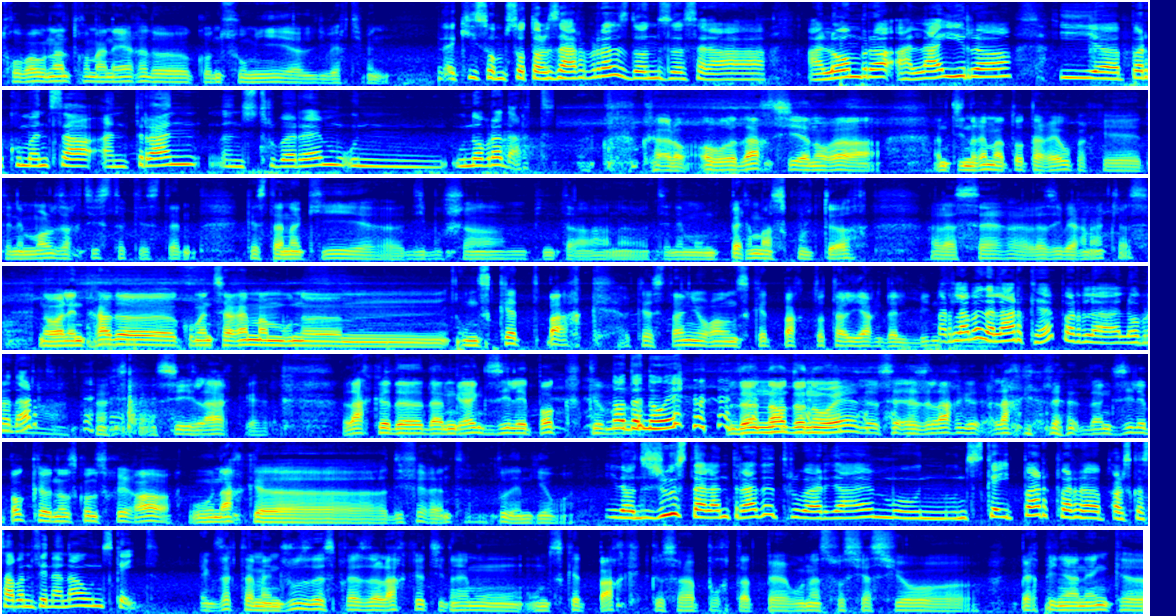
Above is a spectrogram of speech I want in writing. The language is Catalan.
trobar una altra manera de consumir el divertiment. Aquí som sota els arbres, doncs serà a l'ombra, a l'aire i eh, per començar entrant ens trobarem un, una obra d'art. Claro, obra d'art si en haurà en tindrem a tot arreu perquè tenim molts artistes que estan, que estan aquí eh, dibuixant, pintant, eh, tenim un permascultor a la serra, a les hivernacles. No, a l'entrada començarem amb una, un skatepark. Aquest any hi haurà un skatepark tot al llarg del 20. Parlava de l'arc, eh, per l'obra d'art. Ah, sí, l'arc. L'arc d'en Grecs i l'époque... Que... No de Noé. De, no, de Noé, és l'arc d'en l'époque que nos construirà un arc uh, diferent, podem dir. I doncs just a l'entrada trobarem un, un skatepark per als que saben fer anar un skate. Exactament, just després de l'arc tindrem un, un skatepark que serà portat per una associació perpinyanenca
